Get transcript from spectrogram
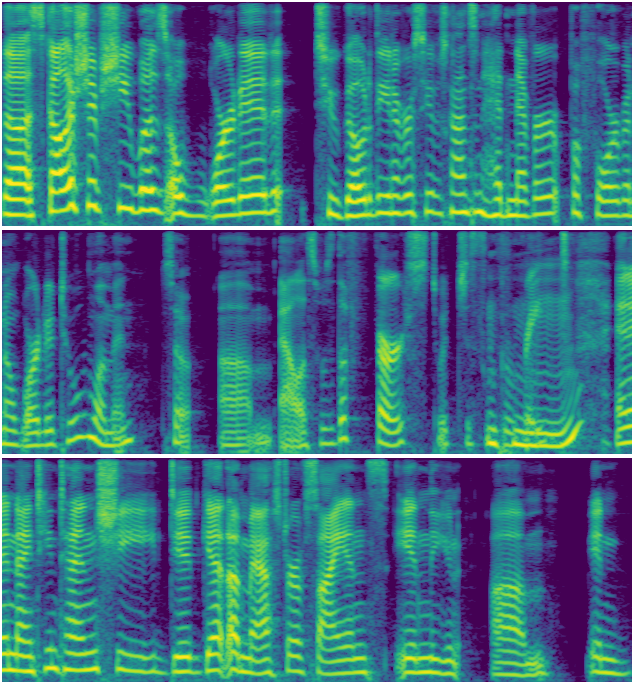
The scholarship she was awarded to go to the University of Wisconsin had never before been awarded to a woman. So um, Alice was the first, which is great. And in 1910, she did get a Master of Science in the um, in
